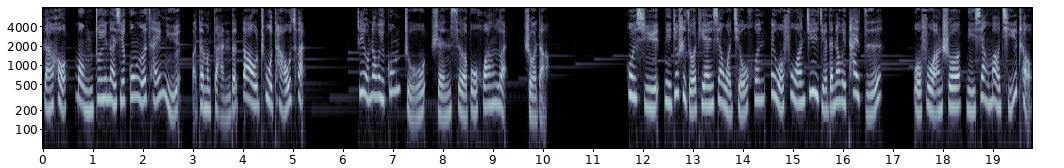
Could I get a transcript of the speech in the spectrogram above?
然后猛追那些宫娥才女，把他们赶得到处逃窜。只有那位公主神色不慌乱，说道。或许你就是昨天向我求婚被我父王拒绝的那位太子。我父王说你相貌奇丑，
